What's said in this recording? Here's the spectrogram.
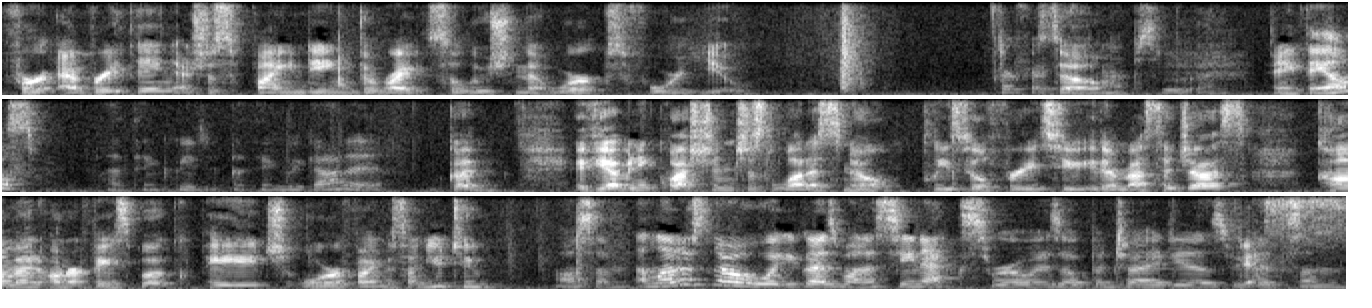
for everything. It's just finding the right solution that works for you. Perfect. So, absolutely. Anything else? I think we. I think we got it. Good. If you have any questions, just let us know. Please feel free to either message us, comment on our Facebook page, or find us on YouTube. Awesome. And let us know what you guys want to see next. We're always open to ideas. We yes. get some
